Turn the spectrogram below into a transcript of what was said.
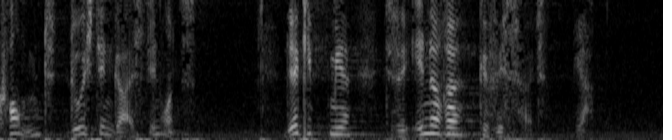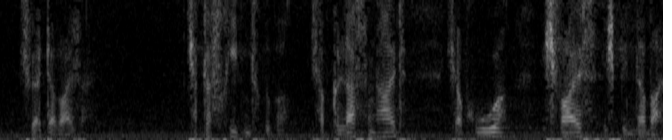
kommt durch den Geist in uns. Der gibt mir diese innere Gewissheit. Ja, ich werde dabei sein. Ich habe da Frieden drüber. Ich habe Gelassenheit. Ich habe Ruhe. Ich weiß, ich bin dabei.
